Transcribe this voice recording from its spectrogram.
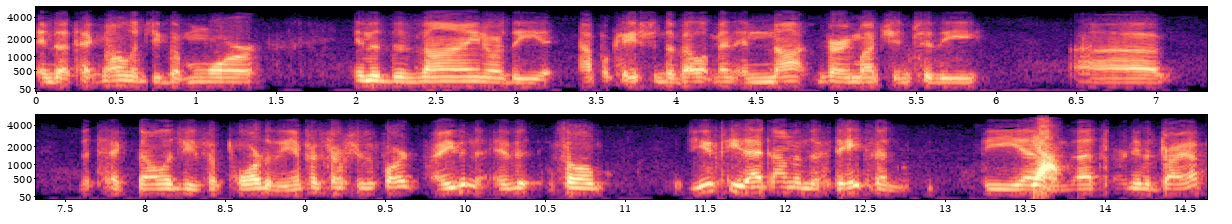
into technology, but more in the design or the application development, and not very much into the uh, the technology support or the infrastructure support. Is it so? Do you see that down in the states that the uh, Yeah. that's starting to dry up?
